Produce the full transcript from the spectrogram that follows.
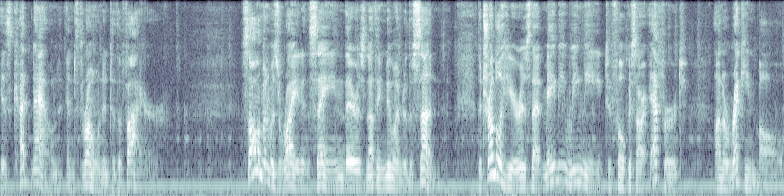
is cut down and thrown into the fire." Solomon was right in saying there is nothing new under the sun. The trouble here is that maybe we need to focus our effort on a wrecking ball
